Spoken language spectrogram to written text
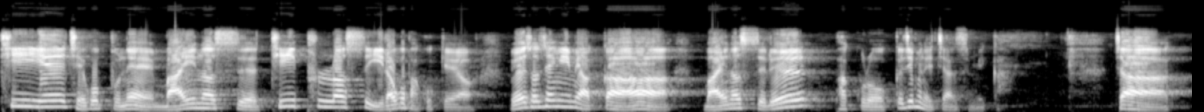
t의 제곱분의 마이너스 t 플러스 2라고 바꿀게요. 왜 선생님이 아까 마이너스를 밖으로 끄집어냈지 않습니까? 자,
